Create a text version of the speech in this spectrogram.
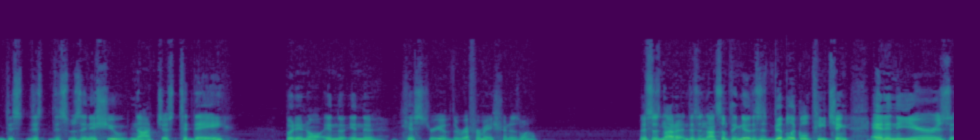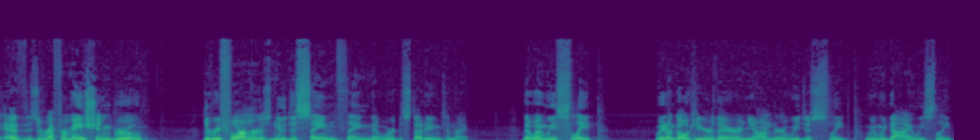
this, this, this was an issue not just today, but in, all, in, the, in the history of the Reformation as well. This is, not a, this is not something new. This is biblical teaching. And in the years as the Reformation grew, the reformers knew the same thing that we're studying tonight. That when we sleep, we don't go here, there, and yonder. We just sleep. When we die, we sleep.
